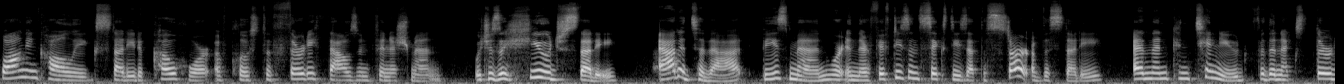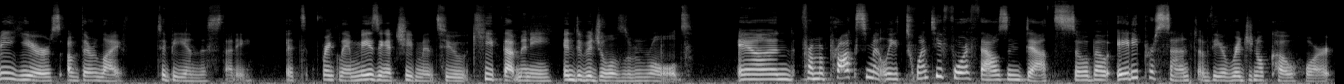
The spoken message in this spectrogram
Huang and colleagues studied a cohort of close to 30,000 Finnish men, which is a huge study. Added to that, these men were in their 50s and 60s at the start of the study and then continued for the next 30 years of their life to be in this study. It's frankly amazing achievement to keep that many individuals enrolled. And from approximately 24,000 deaths, so about 80% of the original cohort,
